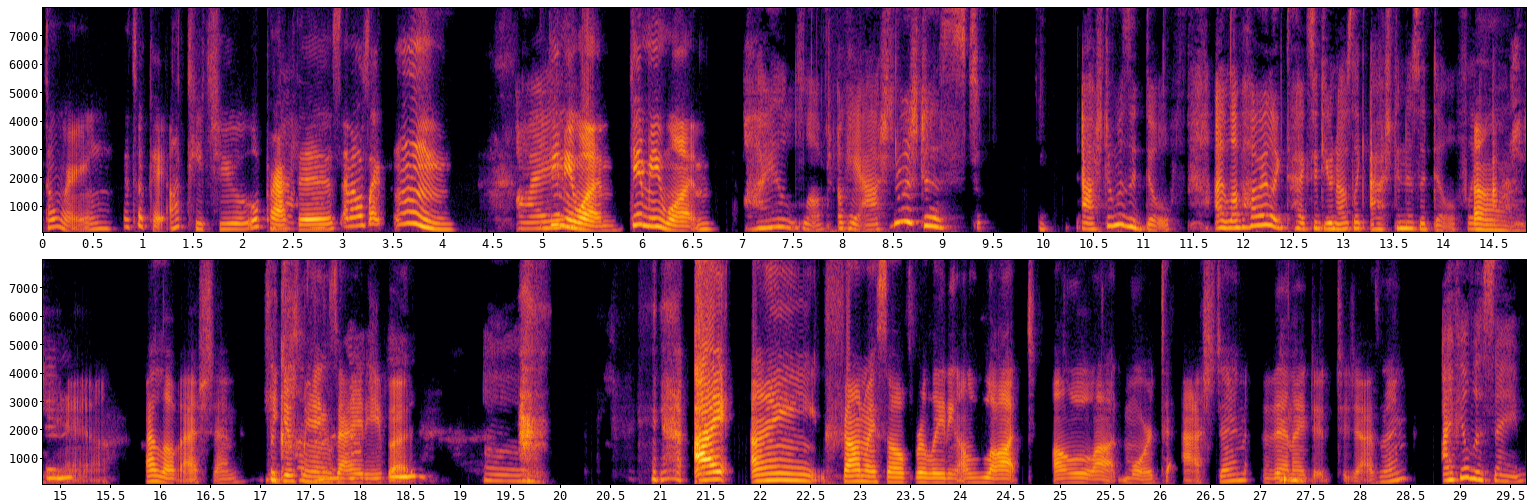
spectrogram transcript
don't worry it's okay i'll teach you we'll practice and i was like mm, I give me one give me one I loved. Okay, Ashton was just. Ashton was a dilf. I love how I like texted you and I was like, Ashton is a dilf. Like oh, Ashton. yeah i love ashton he gives me anxiety but uh, I I found myself relating a lot, a lot more to Ashton than I did to Jasmine. I feel the same.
